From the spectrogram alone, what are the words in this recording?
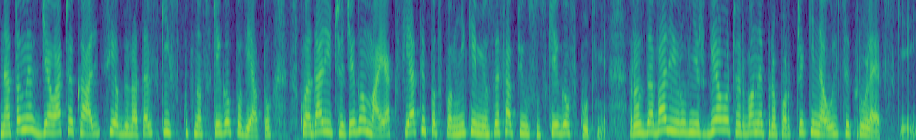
Natomiast działacze Koalicji Obywatelskiej z Kutnowskiego Powiatu składali 3 maja kwiaty pod pomnikiem Józefa Piłsudskiego w Kutnie. Rozdawali również biało-czerwone proporczyki na ulicy Królewskiej.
